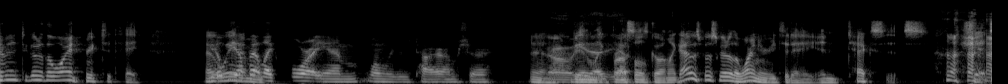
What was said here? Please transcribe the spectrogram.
I meant to go to the winery today." Oh, You'll wait, be up I'm at in- like 4 a.m. when we retire, I'm sure. yeah, Oh, being yeah, like yeah. Brussels going like, "I was supposed to go to the winery today in Texas." Shit.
